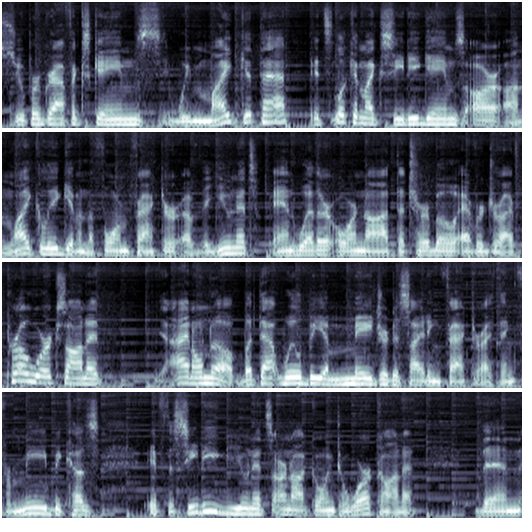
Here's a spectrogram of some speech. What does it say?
SuperGrafx games, we might get that. It's looking like CD games are unlikely given the form factor of the unit, and whether or not the Turbo EverDrive Pro works on it, I don't know, but that will be a major deciding factor, I think, for me, because if the CD units are not going to work on it, then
